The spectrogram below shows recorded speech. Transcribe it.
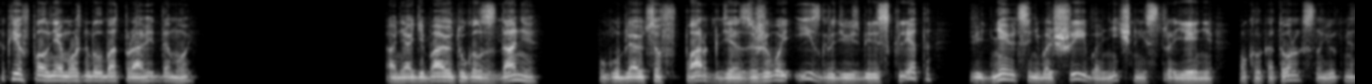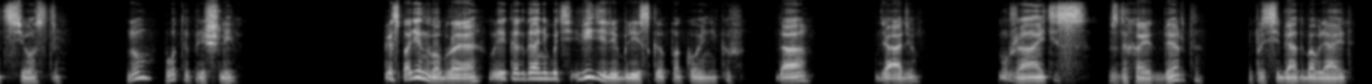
так ее вполне можно было бы отправить домой. Они огибают угол здания, углубляются в парк, где за живой изгородью из бересклета виднеются небольшие больничные строения, около которых снуют медсестры. Ну, вот и пришли. Господин Вобре, вы когда-нибудь видели близко покойников? Да, дядю. Мужайтесь, вздыхает Берта и про себя добавляет.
